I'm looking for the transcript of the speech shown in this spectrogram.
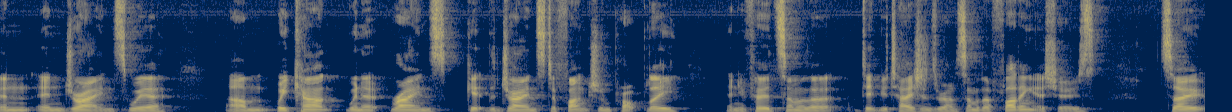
in, in drains where um, we can't, when it rains, get the drains to function properly. And you've heard some of the deputations around some of the flooding issues. So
